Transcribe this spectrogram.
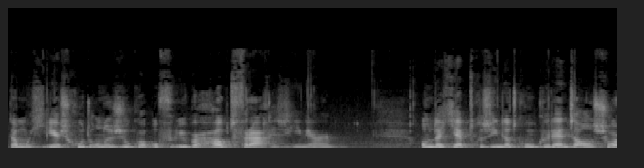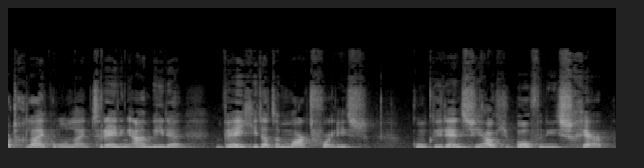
dan moet je eerst goed onderzoeken of er überhaupt vraag is hiernaar. Omdat je hebt gezien dat concurrenten al een soortgelijke online training aanbieden, weet je dat er markt voor is. Concurrentie houdt je bovendien scherp.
